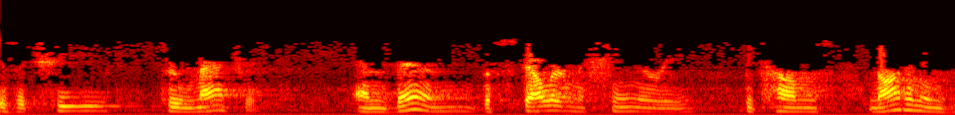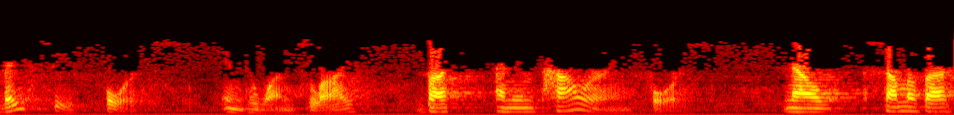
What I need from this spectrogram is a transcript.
is achieved through magic, and then the stellar machinery becomes not an invasive force into one's life, but an empowering force. Now, some of us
